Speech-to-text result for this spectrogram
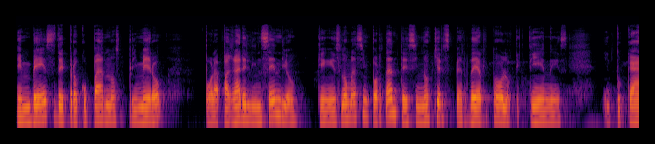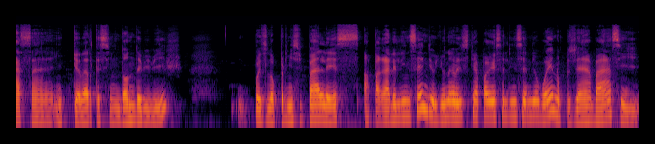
en vez de preocuparnos primero por apagar el incendio, que es lo más importante. Si no quieres perder todo lo que tienes y tu casa y quedarte sin dónde vivir, pues lo principal es apagar el incendio. Y una vez que apagues el incendio, bueno, pues ya vas y,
